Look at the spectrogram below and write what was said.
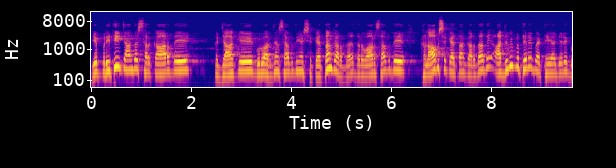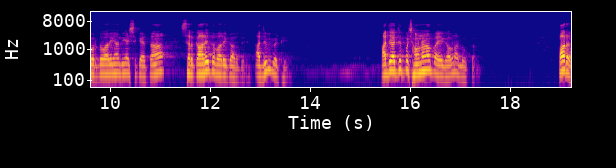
ਜੇ ਪ੍ਰਿਥੀ ਚੰਦ ਸਰਕਾਰ ਦੇ ਜਾ ਕੇ ਗੁਰੂ ਅਰਜਨ ਸਾਹਿਬ ਦੀਆਂ ਸ਼ਿਕਾਇਤਾਂ ਕਰਦਾ, ਦਰਬਾਰ ਸਾਹਿਬ ਦੇ ਖਿਲਾਫ ਸ਼ਿਕਾਇਤਾਂ ਕਰਦਾ ਤੇ ਅੱਜ ਵੀ ਬਥੇਰੇ ਬੈਠੇ ਆ ਜਿਹੜੇ ਗੁਰਦੁਆਰਿਆਂ ਦੀਆਂ ਸ਼ਿਕਾਇਤਾਂ ਸਰਕਾਰੀ ਦੁਆਰੇ ਕਰਦੇ, ਅੱਜ ਵੀ ਬੈਠੇ ਅੱਜ ਅੱਜ ਪਛਾਣਨਾ ਪਏਗਾ ਉਹਨਾਂ ਲੋਕਾਂ ਨੂੰ। ਪਰ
